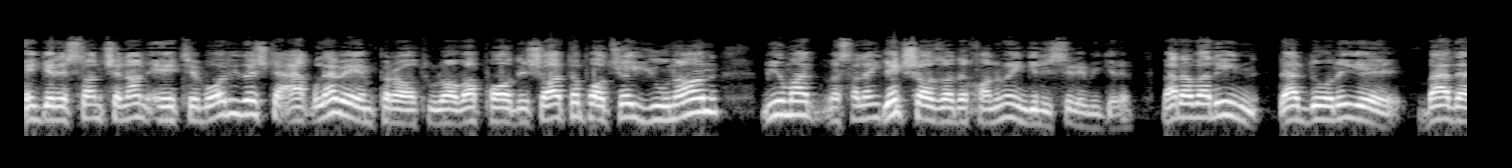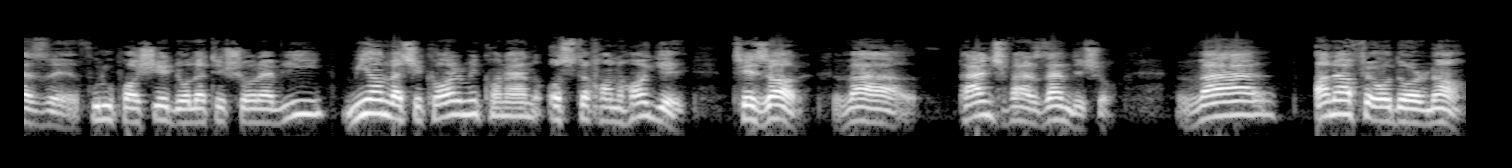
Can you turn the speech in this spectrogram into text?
انگلستان چنان اعتباری داشت که اغلب امپراتورا و پادشاه تا پادشاه یونان میومد مثلا یک شاهزاده خانم انگلیسی رو می‌گرفت. بنابراین در دوره بعد از فروپاشی دولت شوروی میان و چه کار می‌کنن؟ استخوانهای تزار و پنج فرزندشو و آنا فئودورنا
